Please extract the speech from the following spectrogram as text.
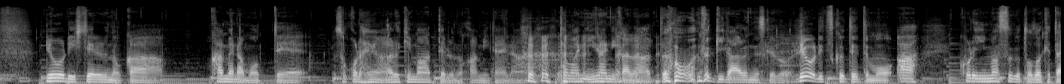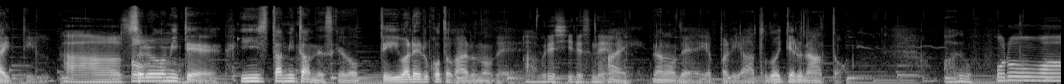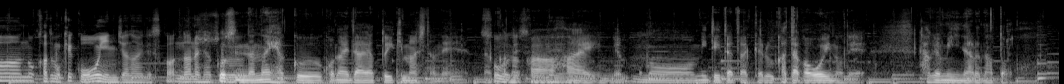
料理してるのかカメラ持ってそこら辺歩き回ってるのかみたいな たまに何かなと思う時があるんですけど 料理作っててもあこれ今すぐ届けたいっていう。ああそう。それを見てインスタ見たんですけどって言われることがあるので、あ嬉しいですね、はい、なのでやっぱりあ届いてるなと。あでもフォロワーの数も結構多いんじゃないですか？700そうですね。700この間やっと行きましたね。なかなか、ねはい。あの見ていただける方が多いので励みになるなと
